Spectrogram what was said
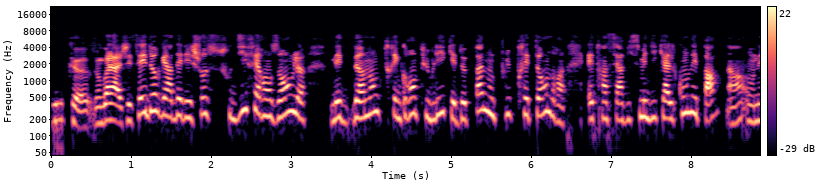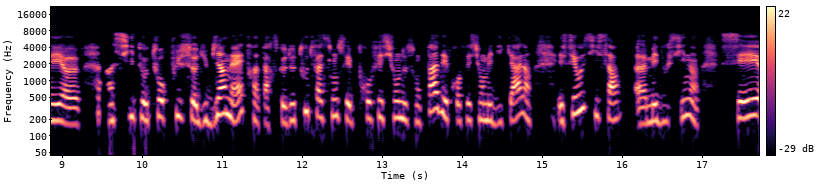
donc, euh, donc, voilà, j'essaye de regarder les choses sous différents angles, mais d'un angle très grand public et de pas non plus prétendre être un service médical qu'on n'est pas. Hein. On est euh, un site autour plus du bien-être parce que de toute façon, ces professions ne sont pas des professions médicales et c'est aussi ça, Médoucine, c'est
